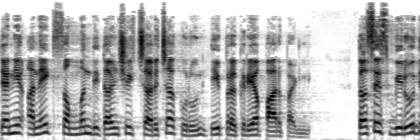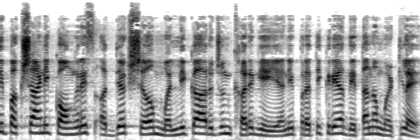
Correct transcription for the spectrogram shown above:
त्यांनी अनेक संबंधितांशी चर्चा करून ही प्रक्रिया पार पाडली. तसेच विरोधी पक्ष आणि काँग्रेस अध्यक्ष मल्लिकार्जुन खरगे यांनी प्रतिक्रिया देताना म्हटलंय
